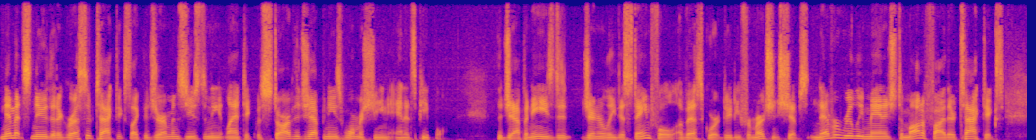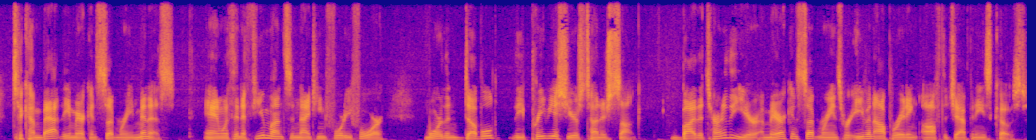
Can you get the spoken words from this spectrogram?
Nimitz knew that aggressive tactics like the Germans used in the Atlantic would starve the Japanese war machine and its people. The Japanese, generally disdainful of escort duty for merchant ships, never really managed to modify their tactics to combat the American submarine menace, and within a few months in 1944, more than doubled the previous year's tonnage sunk. By the turn of the year, American submarines were even operating off the Japanese coast.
